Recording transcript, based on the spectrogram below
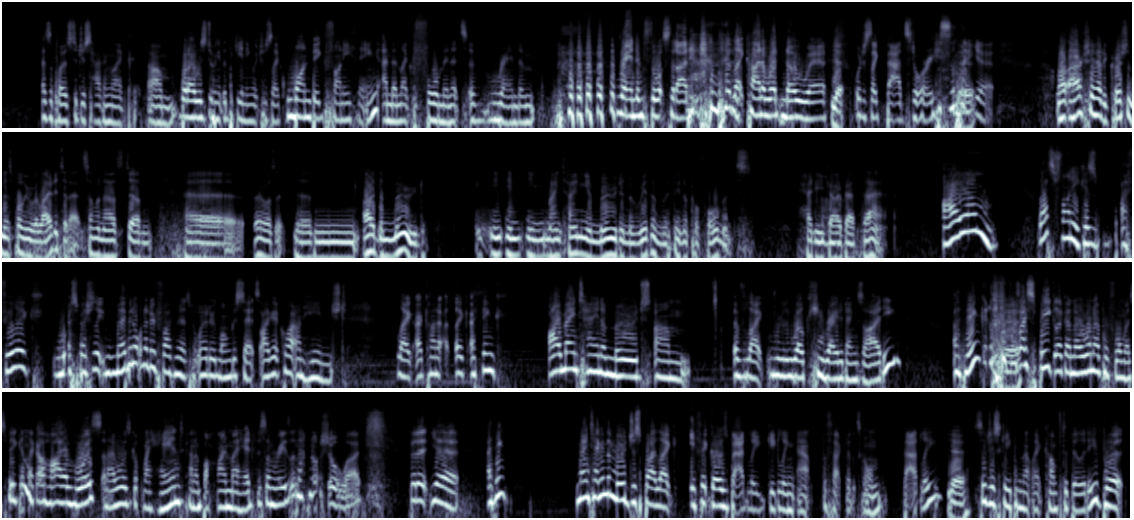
as opposed to just having like um, what I was doing at the beginning, which was like one big funny thing and then like four minutes of random random thoughts that I'd had that like kind of went nowhere Yeah. or just like bad stories. like, yeah. Well, I actually had a question that's probably related to that. Someone asked, um, uh, where was it? Um, oh, the mood. In, in, in maintaining a mood and a rhythm within a performance. How do you go Oh. about that? I um, that's funny because I feel like, especially maybe not when I do five minutes, but when I do longer sets, I get quite unhinged. Like I kind of like I think I maintain a mood um of like really well curated anxiety. I think because Yeah. I speak like I know when I perform, I speak in like a higher voice, and I've always got my hand kind of behind my head for some reason. I'm not sure why, but it, yeah, I think maintaining the mood just by like if it goes badly, giggling at the fact that it's gone badly. Yeah. So just keeping that like comfortability, but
